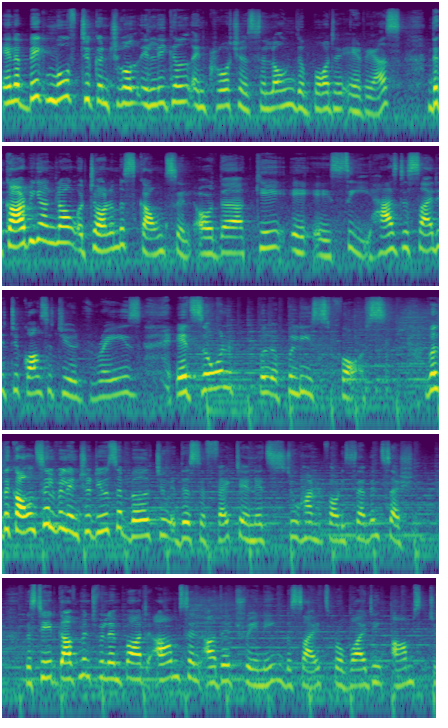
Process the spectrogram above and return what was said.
In a big move to control illegal encroachers along the border areas, the Karbi Anglong Autonomous Council or the KAAC has decided to constitute raise its own pol- police force. Well, the council will introduce a bill to this effect in its 247th session. The state government will impart arms and other training besides providing arms to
